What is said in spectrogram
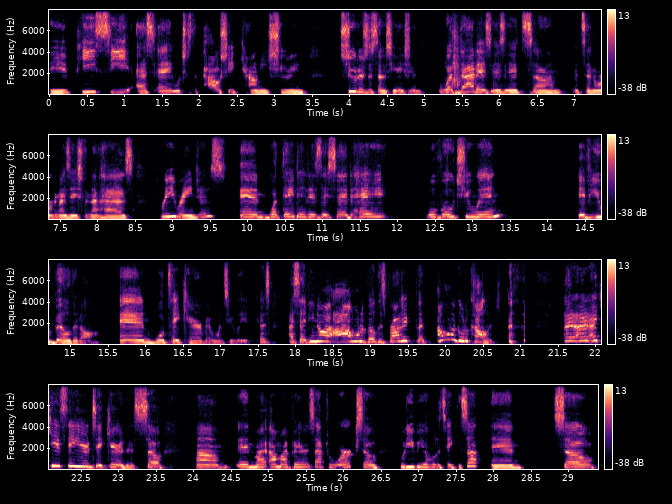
the PCSA, which is the Poweshiek County Shooting Shooters Association. What that is is it's um, it's an organization that has three ranges. And what they did is they said, hey, we'll vote you in if you build it all and we'll take care of it once you leave. Because I said, you know, I, I want to build this project, but I want to go to college. I, I, can't stay here and take care of this. So, um, and my uh, my parents have to work. So, would you be able to take this up? And so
